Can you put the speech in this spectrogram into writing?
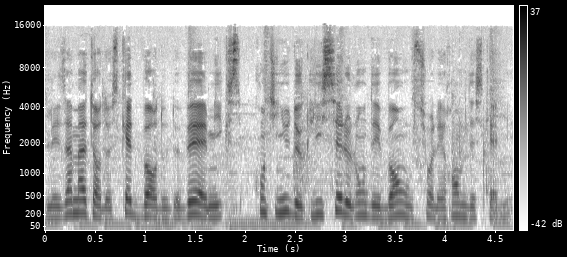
Les amateurs de skateboard ou de BMX continuent de glisser le long des bancs ou sur les rampes d'escalier.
